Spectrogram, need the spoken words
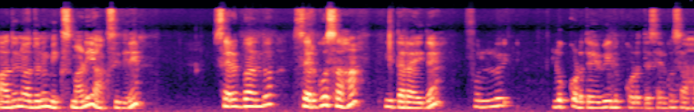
ಅದನ್ನು ಅದನ್ನು ಮಿಕ್ಸ್ ಮಾಡಿ ಹಾಕ್ಸಿದ್ದೀನಿ. ಸೆರಗು ಬಂದು, ಸೆರಗು ಸಹ ಈ ಥರ ಇದೆ. ಫುಲ್ಲು ಲುಕ್ ಕೊಡುತ್ತೆ ಹೆವಿ ಲುಕ್ ಕೊಡುತ್ತೆ ಸೆರಗು ಸಹ.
